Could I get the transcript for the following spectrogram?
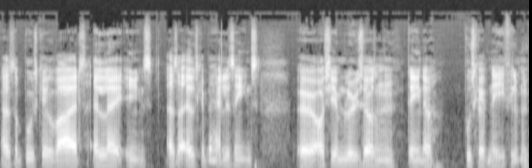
altså budskabet var, at alle er ens, altså alle skal behandles ens, øh, også hjemløse og sådan. Det er en af budskabene i filmen.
